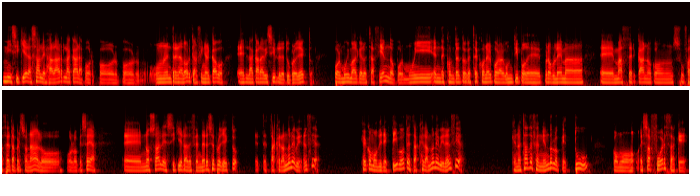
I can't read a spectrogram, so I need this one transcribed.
ni siquiera sales a dar la cara por, por, por, un entrenador que al fin y al cabo es la cara visible de tu proyecto, por muy mal que lo esté haciendo, por muy en descontento que estés con él por algún tipo de problema eh, más cercano con su faceta personal o, lo que sea, eh, no sales siquiera a defender ese proyecto, eh, te estás quedando en evidencia que como directivo te estás quedando en evidencia. Que no estás defendiendo lo que tú, como esa fuerza que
